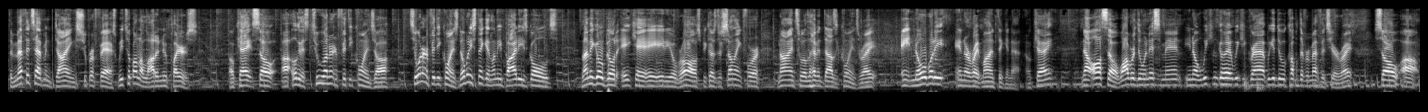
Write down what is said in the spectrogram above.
the methods have been dying super fast. We took on a lot of new players, okay? So, uh, look at this, 250 coins, y'all. 250 coins. Nobody's thinking, let me buy these golds. Let me go build AKA 80 overalls because they're selling for 9 to 11,000 coins, right? Ain't nobody in their right mind thinking that, okay? Now, also, while we're doing this, man, you know, we can go ahead, we can grab, we could do a couple different methods here, right? So, uh,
